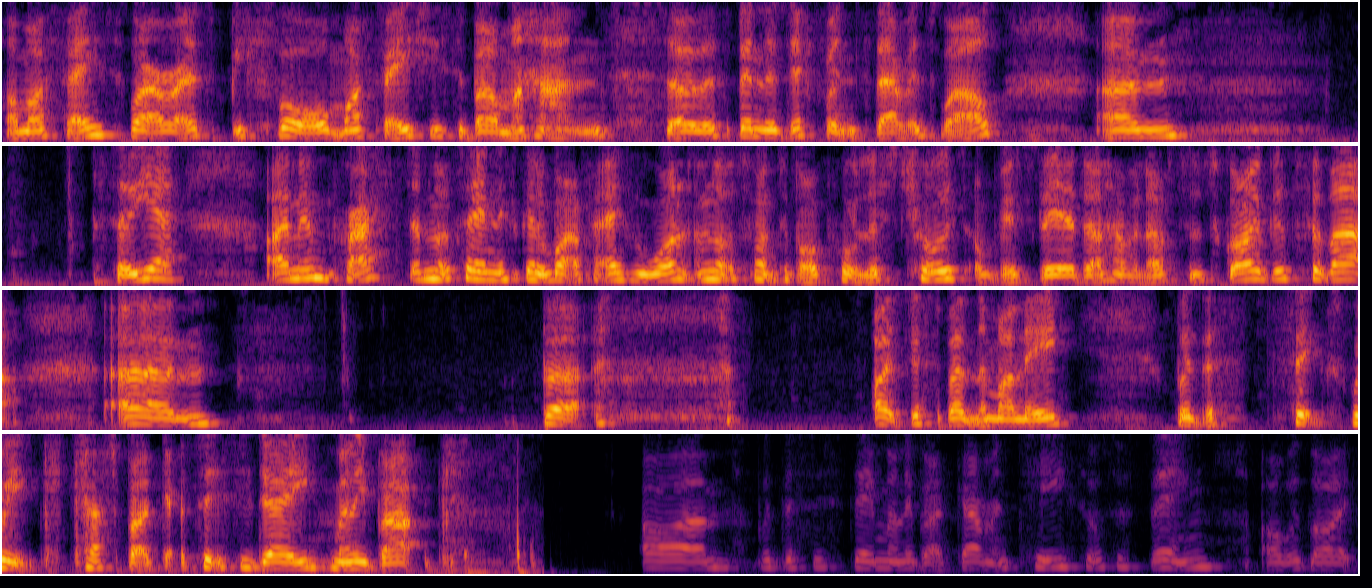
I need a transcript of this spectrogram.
on my face, whereas before my face used to burn my hands. So there's been a difference there as well. Um, so yeah, I'm impressed. I'm not saying it's going to work for everyone. I'm not sponsored by Paula's Choice. Obviously, I don't have enough subscribers for that. Um, but I just spent the money with a six week cashback, get 60 day money back. Um, with the 60 day money back guarantee sort of thing. I was like,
